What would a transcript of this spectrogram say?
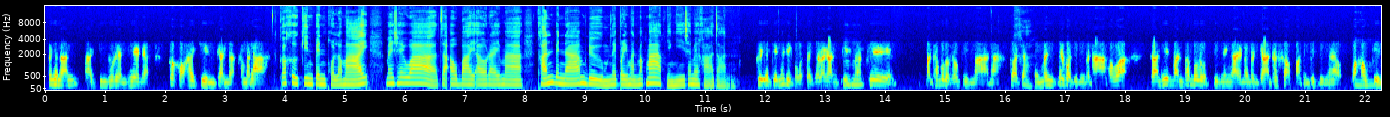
เพราะฉะนั้นการกินทุเรียนเทศเนี่ยก็ขอให้กินกันแบบธรรมดา ก็คือกินเป็นผลไม้ ไม่ใช่ว่าจะเอาใบเอาอะไรมา คั้นเป็นน้ำดื่มในปริมาณมาก ๆ อย่างนี้ใช่ไหมคะอาจารย์ คืออย่ากินให้ผิดปกติก็แล้วกันกินอือฮึแบบที่บรรพบุรุษเขากินมานะก็จะค่ะคงไม่ไม่ควรจะมีปัญหา เพราะว่าการที่บรรพบุรุษกินยังไง มันเป็นการทดสอบความเป็นพิษอยู่แล้ว ว่าเขากิน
